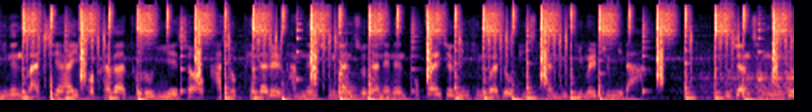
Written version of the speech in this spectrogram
이는 마치 하이퍼카가 도로 위에서 가속 페달을 밟는 순간 쏟아내는 폭발적인 힘과도 비슷한 느낌을 줍니다. 무장 성능도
